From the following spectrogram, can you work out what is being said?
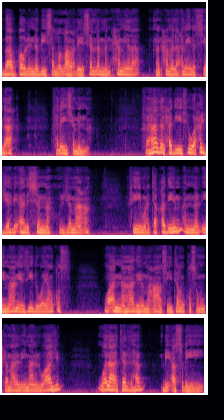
باب قول النبي صلى الله عليه وسلم من حمل من حمل علينا السلاح فليس منا. فهذا الحديث هو حجة لأهل السنة والجماعة في معتقدهم أن الإيمان يزيد وينقص وأن هذه المعاصي تنقص من كمال الإيمان الواجب ولا تذهب بأصله.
